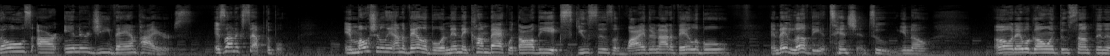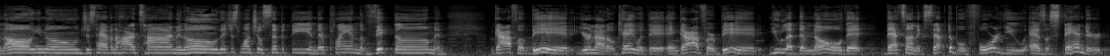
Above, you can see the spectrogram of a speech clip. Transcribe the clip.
Those are energy vampires. It's unacceptable. Emotionally unavailable, and then they come back with all the excuses of why they're not available. And they love the attention too, you know oh, they were going through something and oh, you know, just having a hard time and oh, they just want your sympathy and they're playing the victim and God forbid you're not okay with it and God forbid you let them know that that's unacceptable for you as a standard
